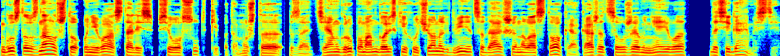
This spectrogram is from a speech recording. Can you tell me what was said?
Густав знал, что у него остались всего сутки, потому что затем группа монгольских ученых двинется дальше на восток и окажется уже вне его досягаемости.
